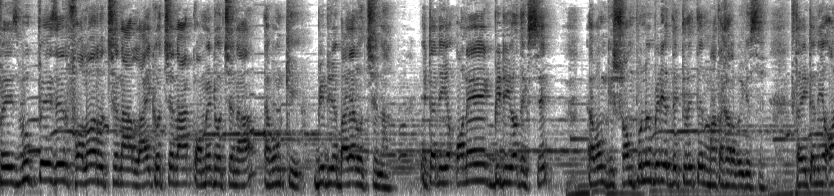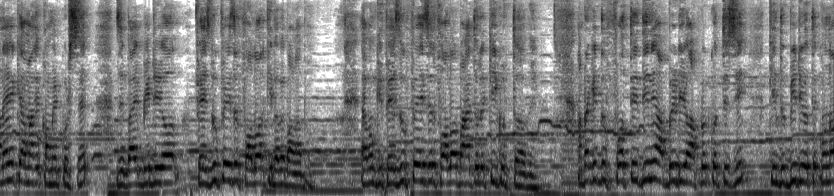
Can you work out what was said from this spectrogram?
ফেসবুক পেজের ফলোয়ার হচ্ছে না লাইক হচ্ছে না কমেন্ট হচ্ছে না, এবং কি ভিডিও ভাইরাল হচ্ছে না। এটা নিয়ে অনেক ভিডিও দেখছে, এবং কি সম্পূর্ণ ভিডিও দেখতে দেখতে মাথা খারাপ হয়ে গেছে। তাই এটা নিয়ে অনেকে আমাকে কমেন্ট করছে যে, ভাই ভিডিও ফেসবুক পেজের ফলোয়ার কীভাবে বানাবো? এবং কি ফেসবুক পেজের ফলোয়ার বানাতে হলে কী করতে হবে? আমরা কিন্তু প্রতিদিনই ভিডিও আপলোড করতেছি, কিন্তু ভিডিওতে কোনো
